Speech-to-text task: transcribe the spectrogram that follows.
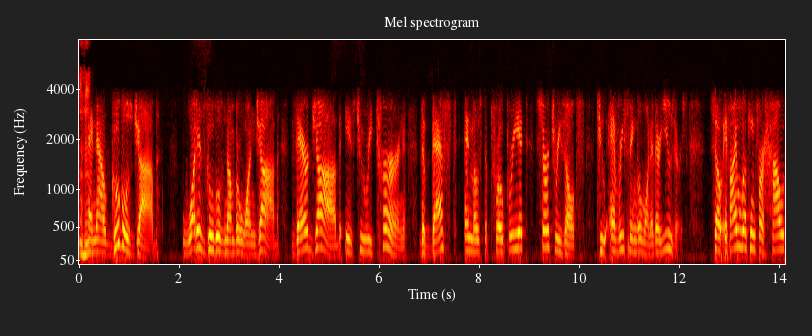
mm-hmm. and now Google's job, what is Google's number one job? Their job is to return the best and most appropriate search results to every single one of their users. So if I'm looking for how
